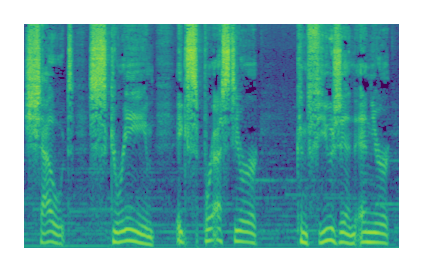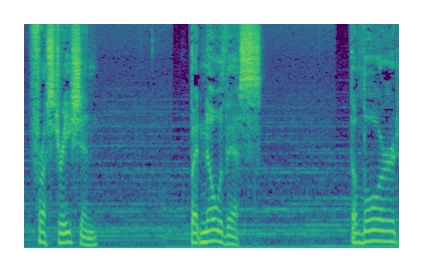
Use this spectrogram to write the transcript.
shout, scream, express your confusion and your frustration. But know this the Lord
